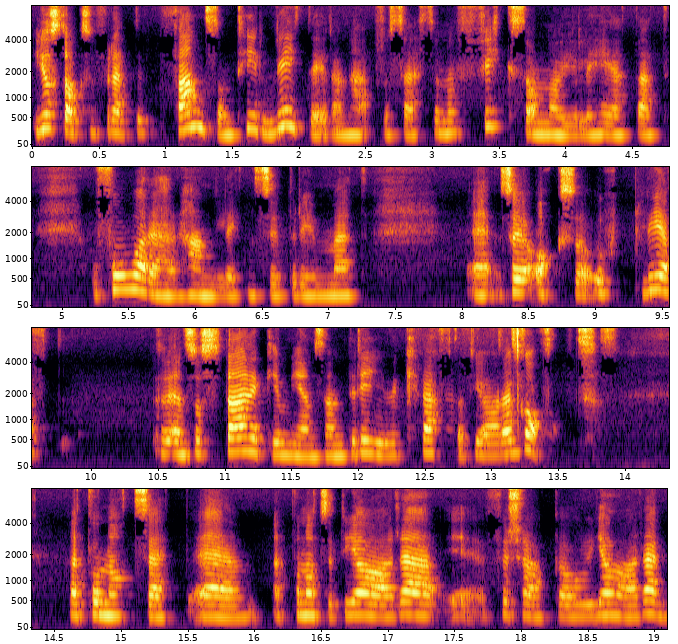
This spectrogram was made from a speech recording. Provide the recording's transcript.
Just också för att det fanns en tillit i den här processen och fick som möjlighet att, få det här handlingsutrymmet. Eh, så har jag också upplevt en så stark gemensam drivkraft att göra gott. Att på något sätt, eh, att på något sätt göra, eh, försöka att göra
